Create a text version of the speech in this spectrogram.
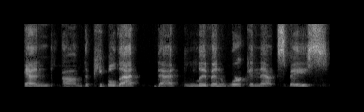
and um, the people that that live and work in that space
